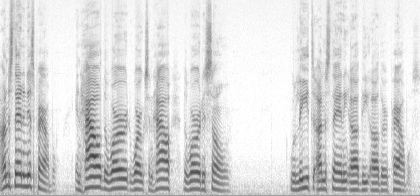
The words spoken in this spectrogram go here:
understanding this parable and how the word works and how the word is sown will lead to understanding of the other parables.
